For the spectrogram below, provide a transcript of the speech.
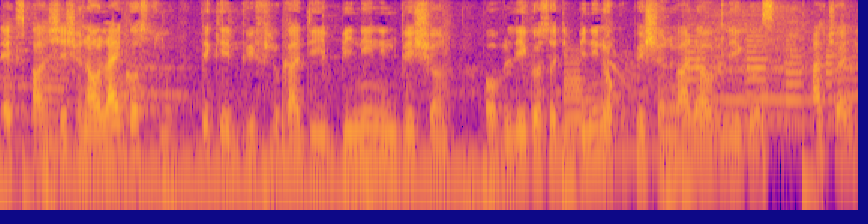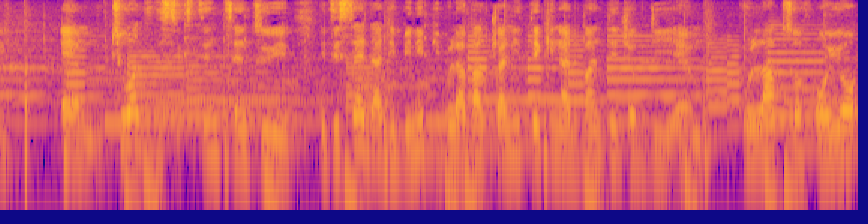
expansion, I would like us to take a brief look at the Benin invasion of Lagos or the Benin occupation rather of Lagos. Actually, um, towards the 16th century, it is said that the Benin people have actually taken advantage of the um, collapse of Oyo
